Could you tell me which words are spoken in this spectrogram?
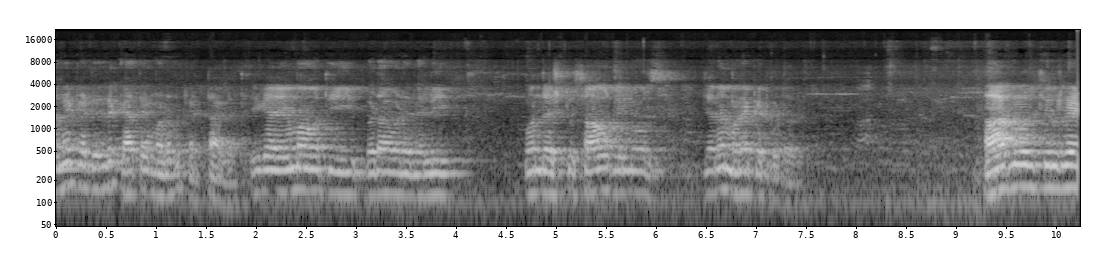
ಮನೆ ಕಟ್ಟಿದರೆ ಖಾತೆ ಮಾಡೋದು ಕಟ್ಟಾಗುತ್ತೆ. ಈಗ ಹೇಮಾವತಿ ಬಡಾವಣೆಯಲ್ಲಿ ಒಂದಷ್ಟು ಸಾವಿರದ ಇನ್ನೂರು ಜನ ಮನೆ ಕಟ್ಬಿಟ್ಟವ್ರೆ. ಆರುನೂರು ಚಿಲ್ಲರೆ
